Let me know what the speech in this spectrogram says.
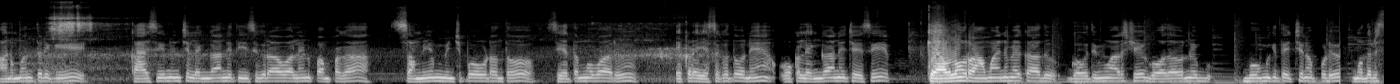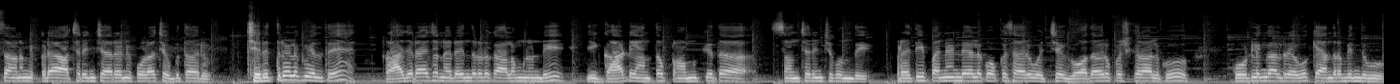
హనుమంతుడికి కాశీ నుంచి లింగాన్ని తీసుకురావాలని పంపగా సమయం మించిపోవడంతో సీతమ్మ వారు ఇక్కడ ఇసుకతోనే ఒక లింగాన్ని చేసి కేవలం రామాయణమే కాదు గౌతమి మహర్షి గోదావరిని భూమికి తెచ్చినప్పుడు మొదటి స్థానం ఇక్కడే ఆచరించారని కూడా చెబుతారు. చరిత్రలకు వెళ్తే రాజరాజ నరేంద్రుడి కాలం నుండి ఈ ఘాట్ ఎంతో ప్రాముఖ్యత సంచరించుకుంది. ప్రతి పన్నెండేళ్ళకు ఒకసారి వచ్చే గోదావరి పుష్కరాలకు కోట్లింగాల రేవు కేంద్ర బిందువు.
